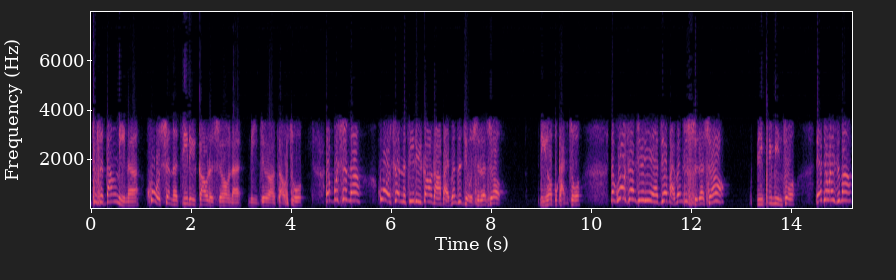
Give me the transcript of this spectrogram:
就是当你呢获胜的几率高的时候呢，你就要早做，而不是呢获胜的几率高达百分之九十的时候，你又不敢做。那获胜几率呢只有百分之十的时候，你拼命做，了解我意思吗？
